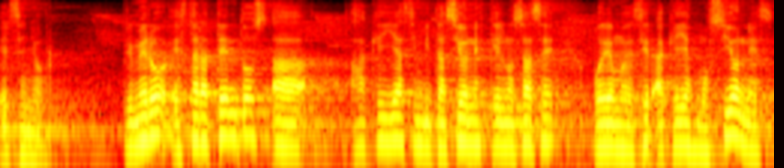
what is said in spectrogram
el Señor. Primero, estar atentos a, aquellas invitaciones que Él nos hace, podríamos decir, aquellas mociones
